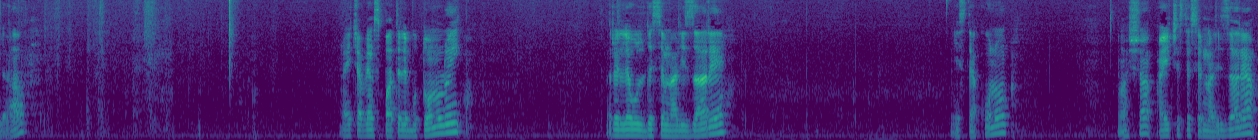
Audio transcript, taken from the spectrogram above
Da. Aici avem spatele butonului, releul de semnalizare, este acolo. Așa, aici este semnalizarea.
